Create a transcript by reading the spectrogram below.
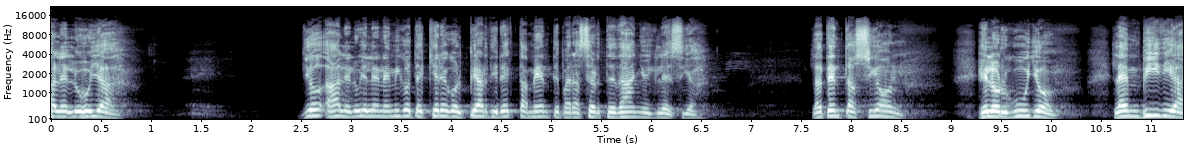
Aleluya. Dios, aleluya, el enemigo te quiere golpear directamente para hacerte daño, iglesia. La tentación, el orgullo, la envidia,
